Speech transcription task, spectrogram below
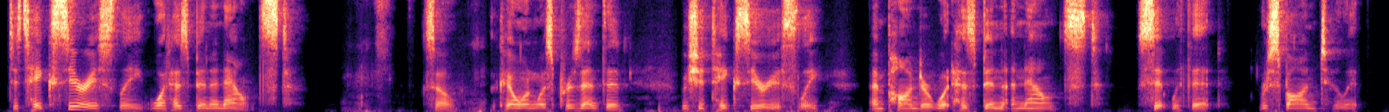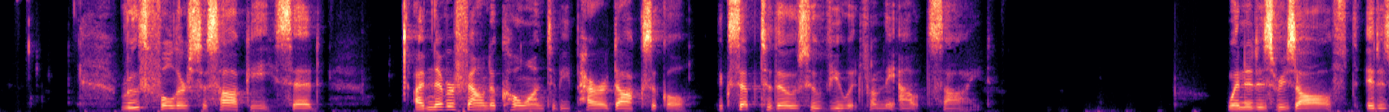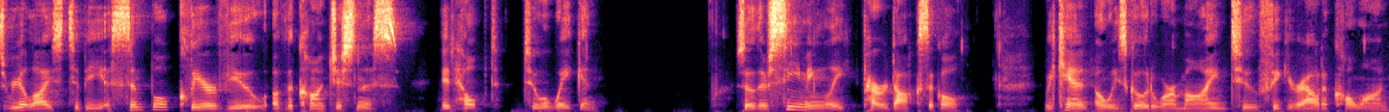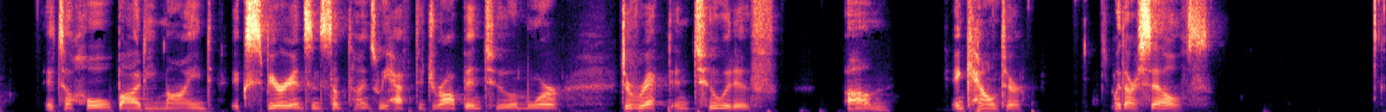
to take seriously what has been announced. So the koan was presented. We should take seriously and ponder what has been announced, sit with it, respond to it. Ruth Fuller Sasaki said, I've never found a koan to be paradoxical except to those who view it from the outside. When it is resolved, it is realized to be a simple, clear view of the consciousness it helped to awaken. So they're seemingly paradoxical. We can't always go to our mind to figure out a koan. It's a whole body mind experience, and sometimes we have to drop into a more direct, intuitive um, encounter with ourselves.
